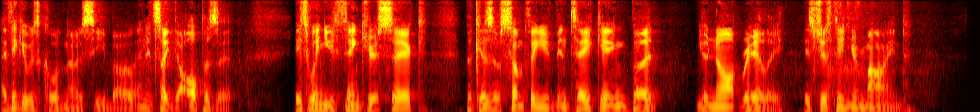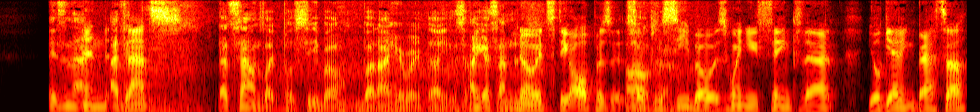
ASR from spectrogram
I think it was called nocebo, and it's like the opposite. It's when you think you're sick because of something you've been taking, but you're not really. It's just in your mind, Isn't that? and I think that's that sounds like placebo, but I hear what. I, I guess I'm. No, it's the opposite. Oh, so okay. placebo is when you think that you're getting better,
